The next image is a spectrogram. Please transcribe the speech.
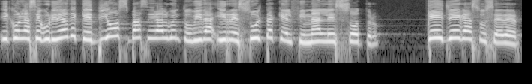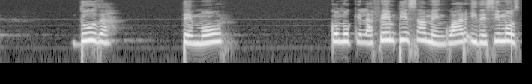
y con la seguridad de que Dios va a hacer algo en tu vida y resulta que el final es otro, ¿qué llega a suceder? Duda, temor, como que la fe empieza a menguar y decimos,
